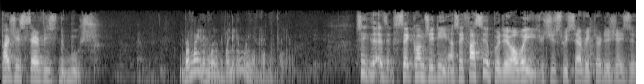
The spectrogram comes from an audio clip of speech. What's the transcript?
pas juste service de bouche. C'est comme j'ai dit, hein, c'est facile pour dire, oh oui, je suis serviteur de Jésus.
